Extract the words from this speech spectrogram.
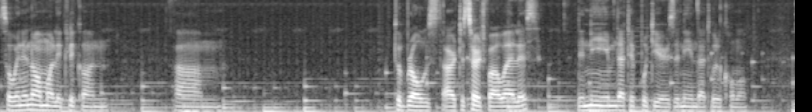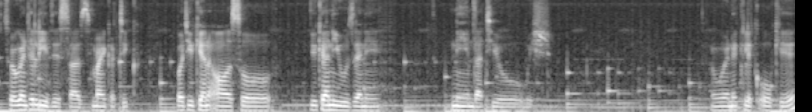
So when you normally click on um, to browse or to search for a wireless, the name that you put here is the name that will come up. So we're going to leave this as MikroTik but you can also you can use any name that you wish. And we're going to click OK.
